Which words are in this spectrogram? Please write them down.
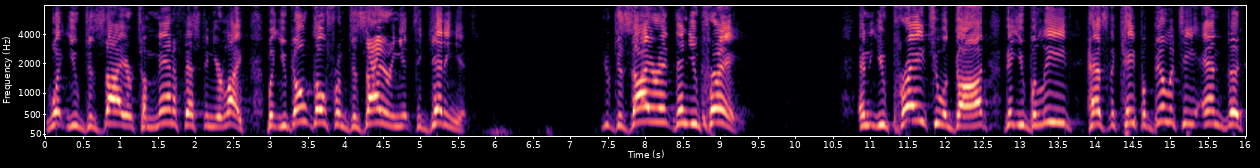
what you desire to manifest in your life, but you don't go from desiring it to getting it. You desire it, then you pray. And you pray to a God that you believe has the capability and the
